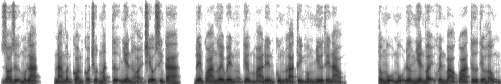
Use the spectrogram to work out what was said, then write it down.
do dự một lát, nàng vẫn còn có chút mất tự nhiên hỏi triều sinh ca, đêm qua ngươi bên kia mà đến cùng là tình huống như thế nào? Tống mụ mụ đương nhiên vậy khuyên bảo qua tư tiểu hồng,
